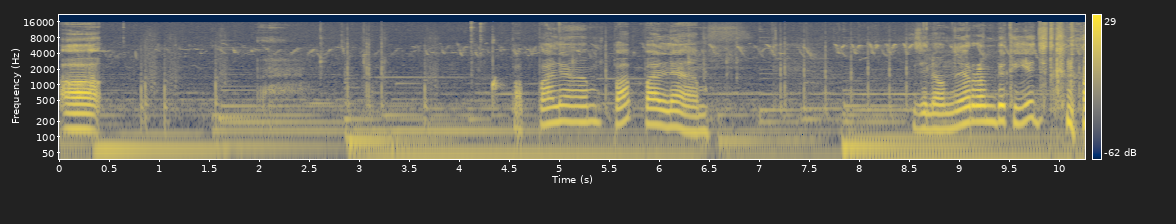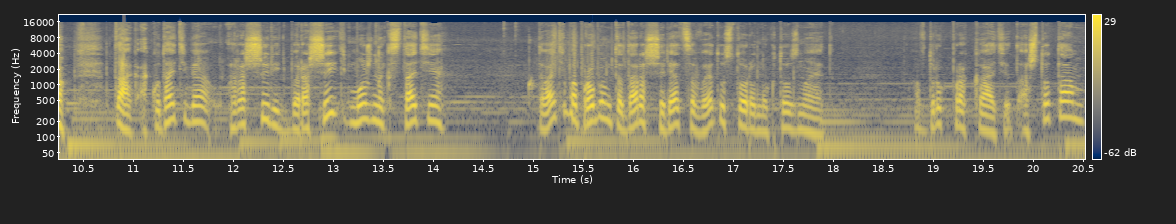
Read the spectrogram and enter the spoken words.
А... полям, по полям. Зеленый ромбик едет к нам. Так, а куда тебя расширить бы? Расширить можно, кстати... Давайте попробуем тогда расширяться в эту сторону, кто знает. А вдруг прокатит? А что там?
